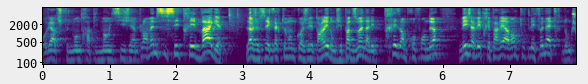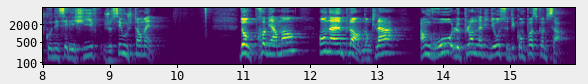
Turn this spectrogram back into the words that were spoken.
Regarde, je te le montre rapidement ici, j'ai un plan, même si c'est très vague. Là, je sais exactement de quoi je vais parler, donc j'ai pas besoin d'aller très en profondeur, mais j'avais préparé avant toutes les fenêtres, donc je connaissais les chiffres, je sais où je t'emmène. Donc, premièrement, on a un plan. Donc là, en gros, le plan de la vidéo se décompose comme ça.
